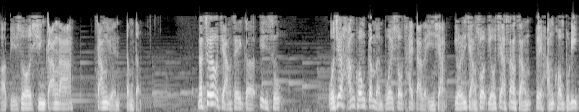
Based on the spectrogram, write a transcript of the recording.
啊，比如说新钢啦、彰源等等。那最后讲这个运输，我觉得航空根本不会受太大的影响。有人讲说油价上涨对航空不利，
